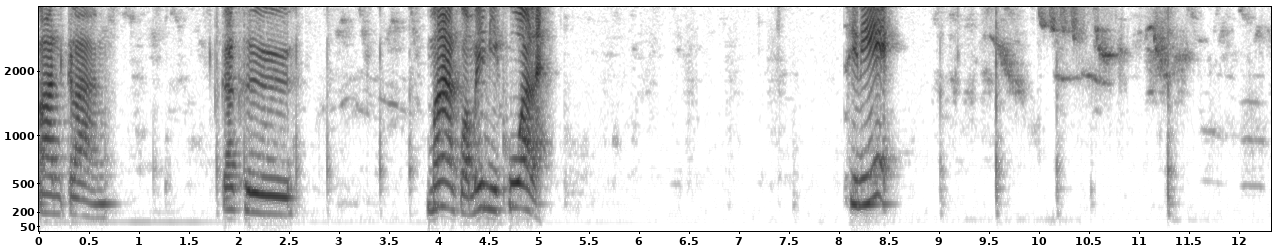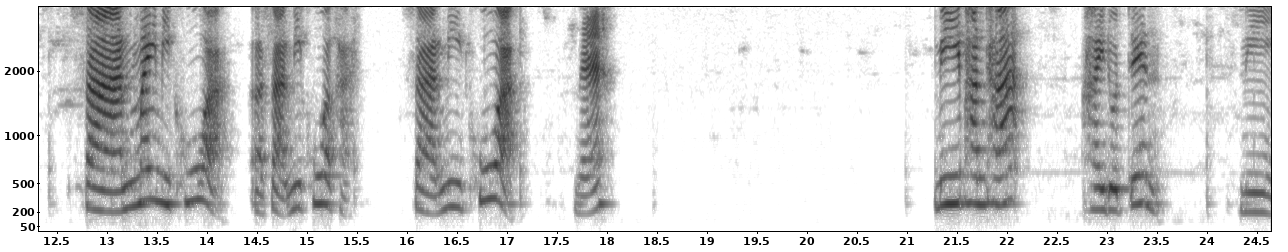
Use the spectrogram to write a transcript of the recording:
ปานกลาง ก็คือมากกว่าไม่มีขั้วแหละ ทีนี้ สารไม่มีขั้วสารมีขั้วค่ะ สารมีขั้วนะ มีพันธะไฮโดรเจน นี่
